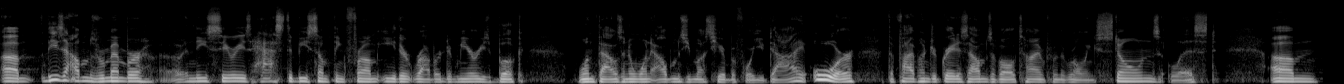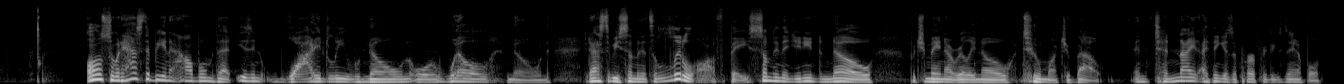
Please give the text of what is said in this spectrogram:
Um, these albums, remember, uh, in these series, has to be something from either Robert Dimery's book, 1001 Albums You Must Hear Before You Die, or the 500 Greatest Albums of All Time from the Rolling Stones list. Um, also, it has to be an album that isn't widely known or well known. It has to be something that's a little off base, something that you need to know, but you may not really know too much about. And tonight, I think, is a perfect example.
